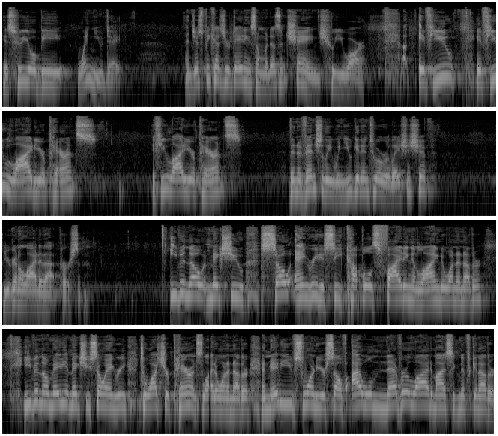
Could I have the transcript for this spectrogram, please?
is who you'll be when you date. And just because you're dating someone doesn't change who you are. If you if you lie to your parents, if you lie to your parents, then eventually when you get into a relationship, you're going to lie to that person even though it makes you so angry to see couples fighting and lying to one another, even though maybe it makes you so angry to watch your parents lie to one another, and maybe you've sworn to yourself, I will never lie to my significant other.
